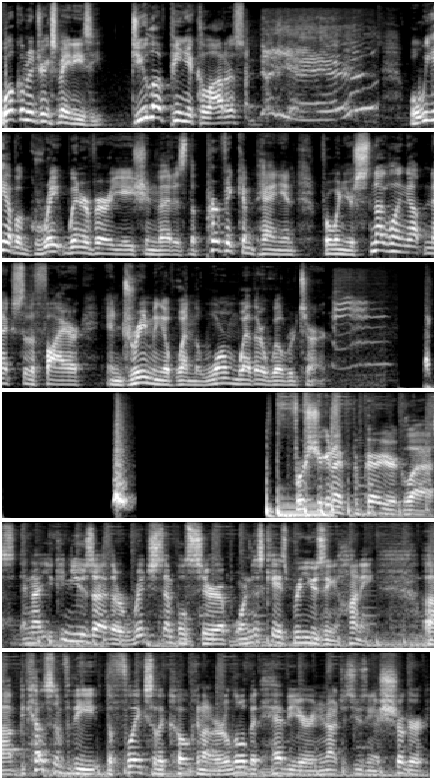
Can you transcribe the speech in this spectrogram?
Welcome to Drinks Made Easy. Do you love pina coladas? Well, we have a great winter variation that is the perfect companion for when you're snuggling up next to the fire and dreaming of when the warm weather will return. First you're going to prepare your glass and now you can use either rich simple syrup or in this case we're using honey. Uh, because of the, the flakes of the coconut are a little bit heavier and you're not just using a sugar,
